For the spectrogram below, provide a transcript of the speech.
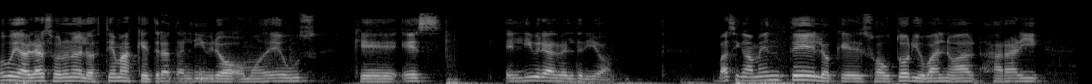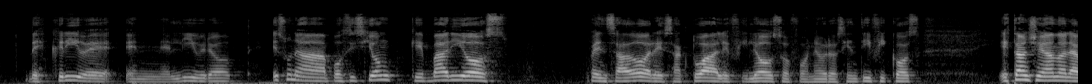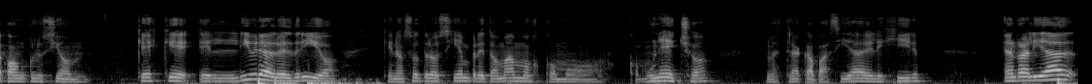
Hoy voy a hablar sobre uno de los temas que trata el libro Homo Deus, que es el libre albedrío. Básicamente lo que su autor Yuval Noah Harari describe en el libro es una posición que varios pensadores actuales, filósofos, neurocientíficos, están llegando a la conclusión, que es que el libre albedrío que nosotros siempre tomamos como, como un hecho, nuestra capacidad de elegir, en realidad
